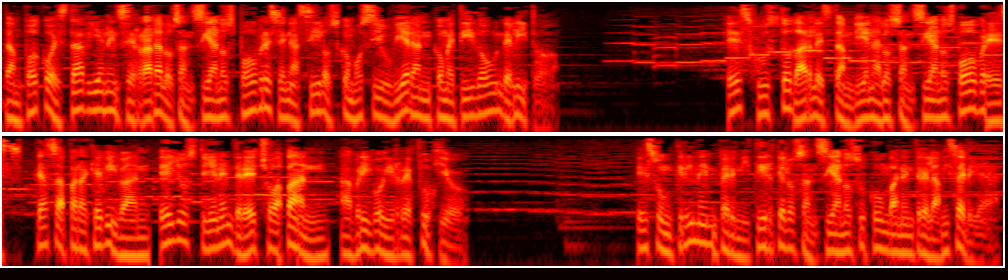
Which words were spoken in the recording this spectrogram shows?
Tampoco está bien encerrar a los ancianos pobres en asilos como si hubieran cometido un delito. Es justo darles también a los ancianos pobres, casa para que vivan, ellos tienen derecho a pan, abrigo y refugio. Es un crimen permitir que los ancianos sucumban entre la miseria.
